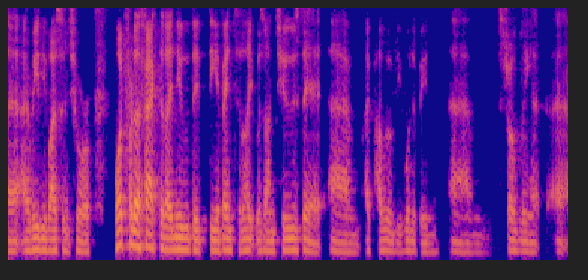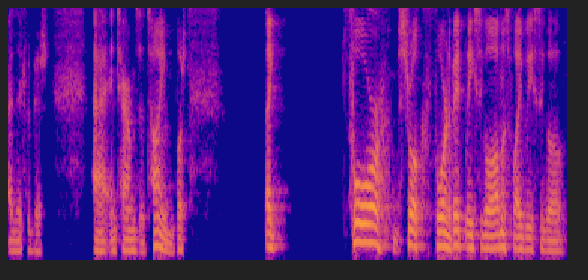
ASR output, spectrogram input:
I really wasn't sure, but for the fact that I knew that the event tonight was on Tuesday, um, I probably would have been um, struggling a, a, little bit uh, in terms of time. But like four stroke four and a bit weeks ago, almost five weeks ago,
